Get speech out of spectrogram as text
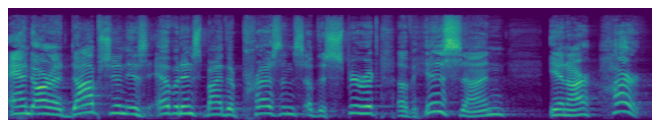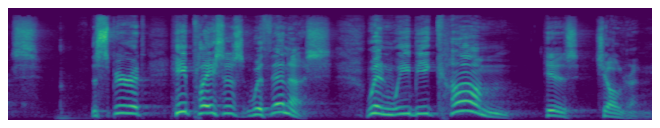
And our adoption is evidenced by the presence of the Spirit of His Son in our hearts. The Spirit He places within us when we become His children.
